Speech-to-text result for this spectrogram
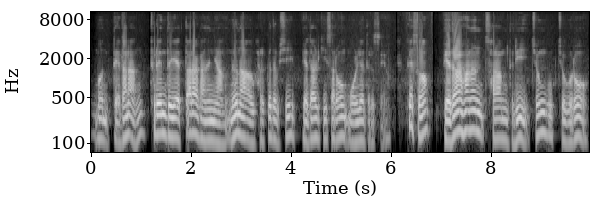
뭐 대단한 트렌드에 따라가는 양 너나 할 것 없이 배달 기사로 몰려들었어요. 그래서 배달하는 사람들이 전국적으로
